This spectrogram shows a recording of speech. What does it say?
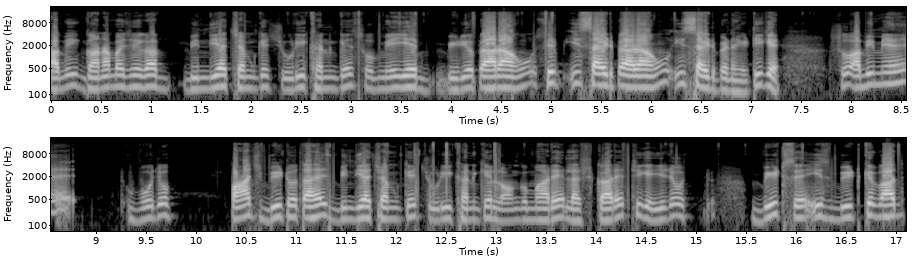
अभी गाना बजेगा बिंदिया चम के चूड़ी खन के सो मैं ये वीडियो पे आ रहा हूँ। सिर्फ़ इस साइड पे आ रहा हूँ, इस साइड पे नहीं, ठीक है? सो अभी मैं वो जो पाँच बीट होता है, बिंदिया चम के चूड़ी खन के लौंग मारे, लश्कारे, ठीक है? ये जो बीट से इस बीट के बाद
